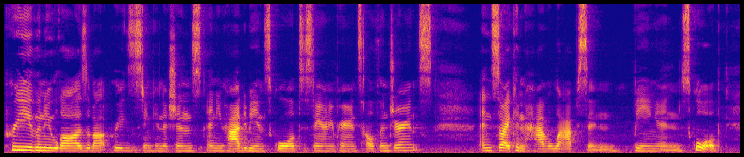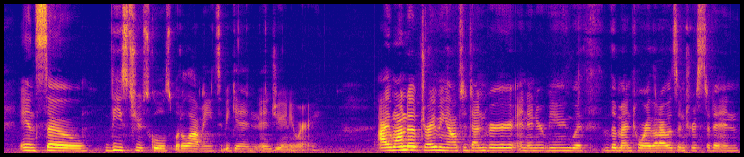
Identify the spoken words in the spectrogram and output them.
pre the new laws about pre existing conditions, and you had to be in school to stay on your parents' health insurance. And so I couldn't have a lapse in being in school. And so these two schools would allow me to begin in January. I wound up driving out to Denver and interviewing with the mentor that I was interested in.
